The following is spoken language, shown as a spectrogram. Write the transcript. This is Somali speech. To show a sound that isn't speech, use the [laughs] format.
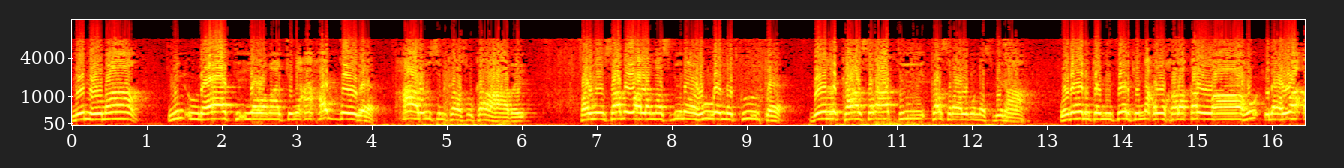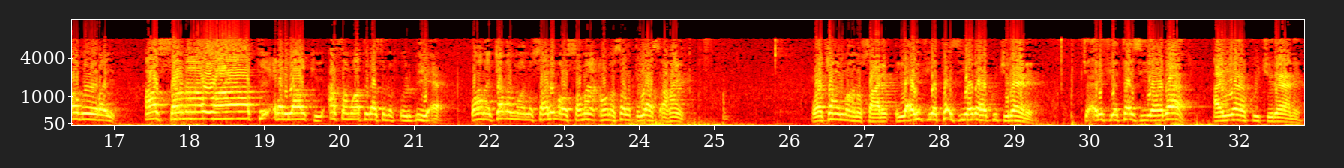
minhumaa min ulaati iyo wamaa jumica xaggooda xaalu isimkaasu ka ahaaday fa yunsabu waa la nasbinaa huwa madkuurka bilkasrati kasra lagu nasbinaa wadalika mithaalkii naxwu khalaqa allaahu ilaah waa abuuray asamaawaati ciraryaalkii asamaawaatidaas mafcuul bihi waana jamc muanu saalim oo samaac oon asaga qiyaas ahayn waa jamc muanu saalim ila alif iyo ta siyaadaha ku jiraane alif iyo ta siyaadaha ayaa ku jiraane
